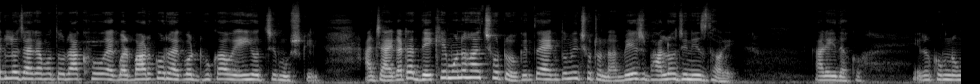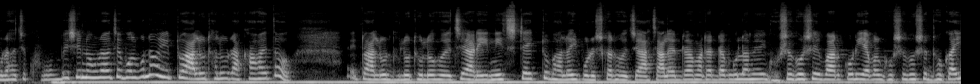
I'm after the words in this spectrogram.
এগুলো জায়গা মতো রাখো, একবার বার করো, একবার ঢোকাও, এই হচ্ছে মুশকিল। আর জায়গাটা দেখে মনে হয় ছোট, কিন্তু একদমই ছোট না, বেশ ভালো জিনিস ধরে। আর এই দেখো, এরকম নোংরা হচ্ছে, খুব বেশি নোংরা হচ্ছে বলব না, ওই একটু আলু ঠালু রাখা হয় তো, একটু আলুর ধুলো ঠুলো হয়েছে, আর এই নিচটা একটু ভালোই পরিষ্কার হয়েছে। আর চালের ড্রাম, আটার ড্রামগুলো আমি ওই ঘষে ঘষে বার করি, আবার ঘষে ঘষে ঢোকাই।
